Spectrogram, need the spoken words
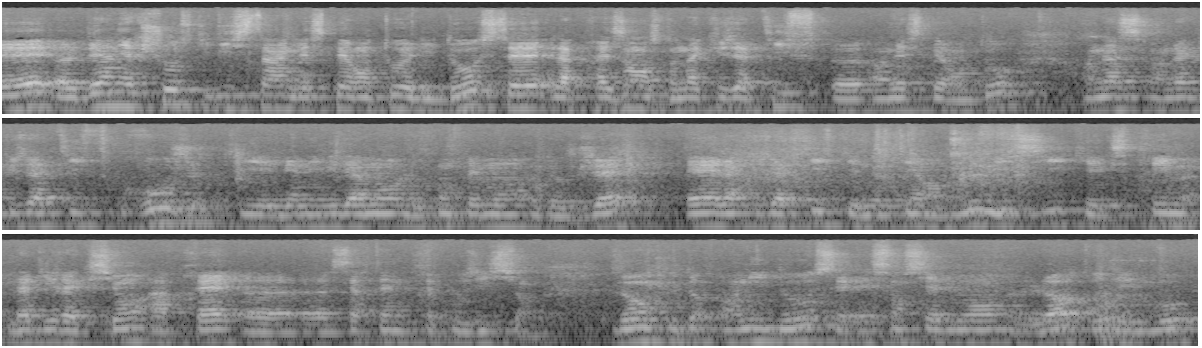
Et euh, dernière chose qui distingue l'espéranto et l'ido, c'est la présence d'un accusatif euh, en espéranto, un, un, accusatif rouge qui est bien évidemment le complément d'objet, et l'accusatif qui est noté en bleu ici, qui exprime la direction après euh, certaines prépositions. Donc en IDO, c'est essentiellement euh, l'ordre des mots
